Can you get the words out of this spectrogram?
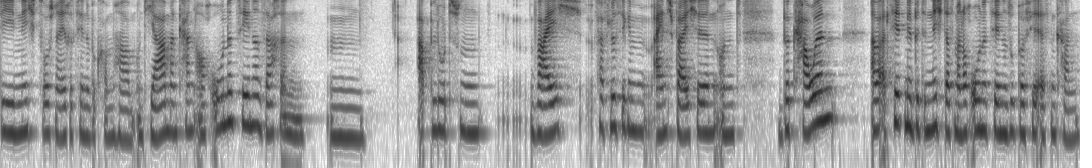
die nicht so schnell ihre Zähne bekommen haben. Und ja, man kann auch ohne Zähne Sachen mh, mm, ablutschen, weich, verflüssigen, einspeicheln und bekauen. Aber erzählt mir bitte nicht, dass man auch ohne Zähne super viel essen kann.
